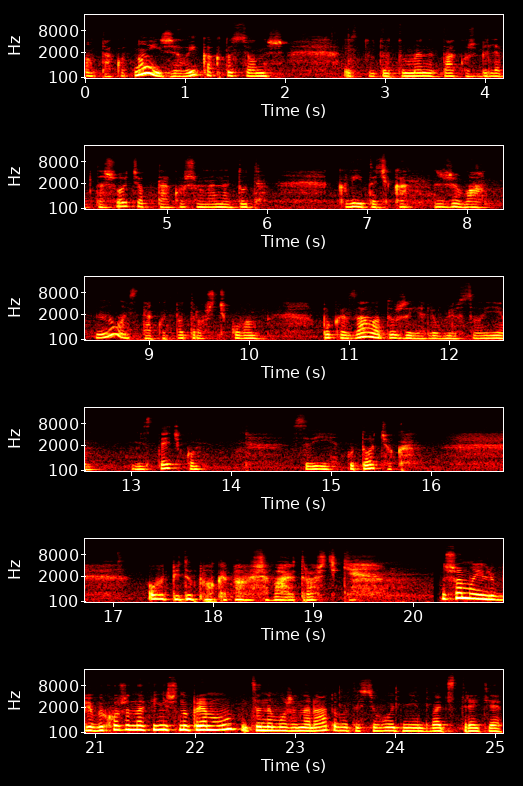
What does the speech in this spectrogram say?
Отак от. Ну і живий кактусьониш. Ось тут от у мене також біля пташочок, також у мене тут квіточка жива. Ну, ось так от потрошечку вам показала. Дуже я люблю своє містечко, свій куточок. Ой, піду поки повишиваю трошечки. Ну що, мої любі, виходжу на фінішну пряму. Це не може нарадувати. Сьогодні 23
